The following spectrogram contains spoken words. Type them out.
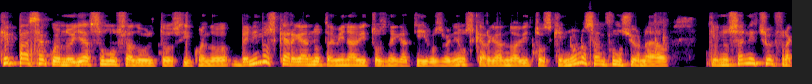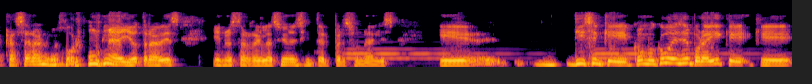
¿Qué pasa cuando ya somos adultos y cuando venimos cargando también hábitos negativos, venimos cargando hábitos que no nos han funcionado, que nos han hecho fracasar a lo mejor una y otra vez en nuestras relaciones interpersonales? Eh, dicen que, como, como dicen por ahí, que, que,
